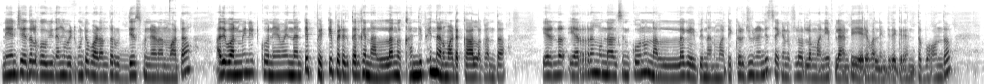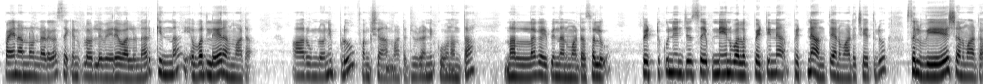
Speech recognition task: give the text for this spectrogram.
నేను చేతులకు ఒక విధంగా పెట్టుకుంటే వాడంతా రుద్దేసుకున్నాడు అనమాట అది వన్ మినిట్ కొని ఏమైందంటే పెట్టి పెట్టకతలకి నల్లంగా కందిపోయింది అనమాట కాళ్ళకంతా. ఎర్ర ఎర్రంగా ఉండాల్సిన కోను నల్లగా అయిపోయింది అనమాట ఇక్కడ చూడండి సెకండ్ ఫ్లోర్లో మనీ ప్లాంట్ వేరే వాళ్ళ ఇంటి దగ్గర ఎంత బాగుందో. పైన అన్న ఉన్నాడుగా సెకండ్ ఫ్లోర్లో వేరే వాళ్ళు ఉన్నారు. కింద ఎవరు లేరనమాట ఆ రూమ్లోని ఇప్పుడు ఫంక్షన్ అనమాట చూడండి కోనంతా నల్లగా అయిపోయింది అనమాట అసలు. పెట్టుకుని ఎంచేసేపు నేను వాళ్ళకి పెట్టిన పెట్టిన అంతే అనమాట చేతులు. అసలు వేస్ట్ అనమాట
